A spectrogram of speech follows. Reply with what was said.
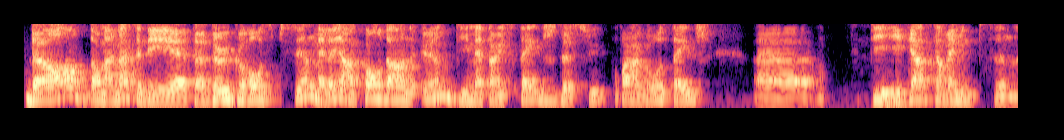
dehors, normalement, tu as, deux grosses piscines, mais là, ils en condamnent une, puis ils mettent un stage dessus pour faire un gros stage. Euh, puis ils gardent quand même une piscine,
